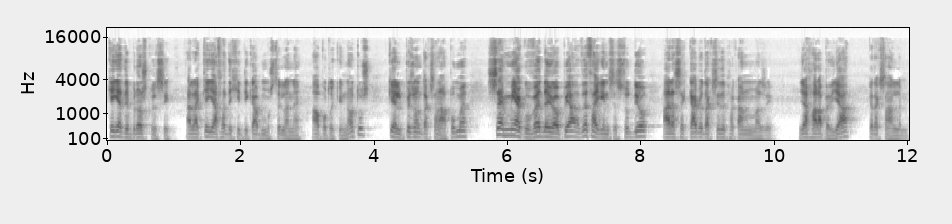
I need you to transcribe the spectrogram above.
και για την πρόσκληση, αλλά και για αυτά τα ηχητικά που μου στείλανε από το κοινό τους και ελπίζω να τα ξαναπούμε σε μια κουβέντα η οποία δεν θα γίνει σε στούντιο, αλλά σε κάποιο ταξίδι που θα κάνουμε μαζί. Γεια χαρά παιδιά και τα ξαναλέμε.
